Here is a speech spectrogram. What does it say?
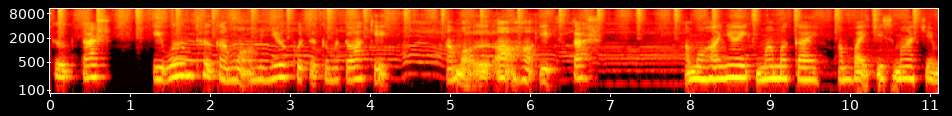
Skugtash i wum tuka mo am yu kuta kumatoaki amo aha it tash amo hanyik mamakai am bai chis machim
